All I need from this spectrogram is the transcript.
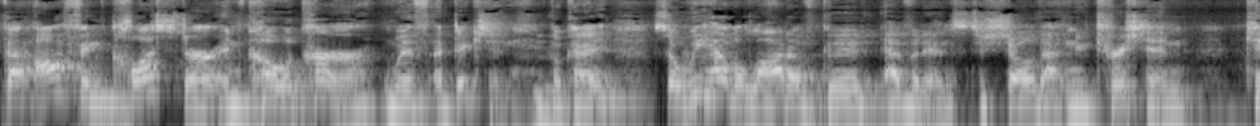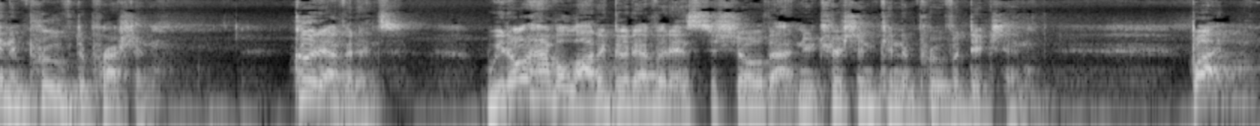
that often cluster and co occur with addiction. Mm-hmm. Okay? So we have a lot of good evidence to show that nutrition can improve depression. Good evidence. We don't have a lot of good evidence to show that nutrition can improve addiction. But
